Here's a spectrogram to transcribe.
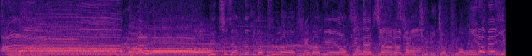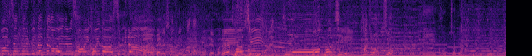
아! 플라워. 잡는 거 플라워 대박이에요. 끝났죠, 이러면. 3킬이죠 플라워. 이러면 이번 세트는 끝났다고 봐야 되는 상황이 거의 나왔습니다. 네, 메르샨테를 받았기 때문에 왼펀치. 않고요. 원펀치. 가져왔죠. 이 거점이 아니기 때문에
